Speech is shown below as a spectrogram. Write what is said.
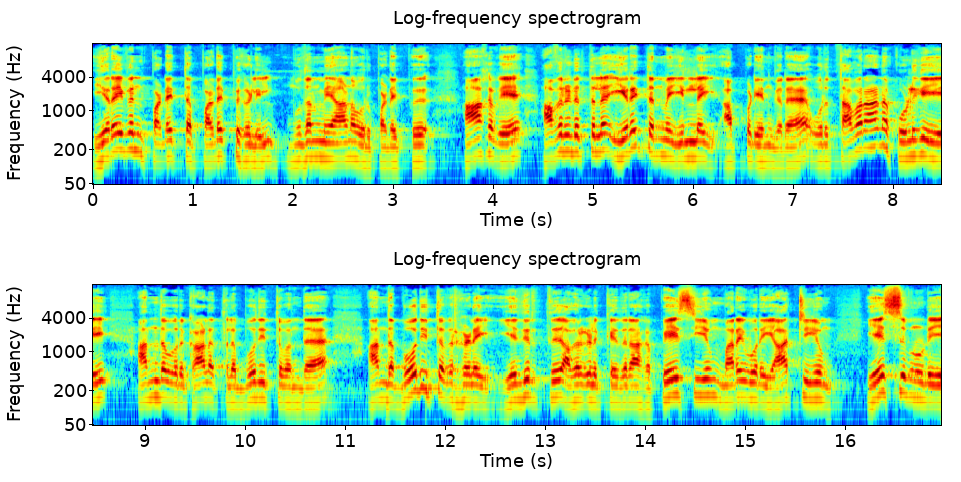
இறைவன் படைத்த படைப்புகளில் முதன்மையான ஒரு படைப்பு. ஆகவே அவரிடத்தில் இறைத்தன்மை இல்லை அப்படி என்கிற ஒரு தவறான கொள்கையை அந்த ஒரு காலத்தில் போதித்து வந்த அந்த போதித்தவர்களை எதிர்த்து அவர்களுக்கு எதிராக பேசியும் மறைவுரை ஆற்றியும் இயேசுவனுடைய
